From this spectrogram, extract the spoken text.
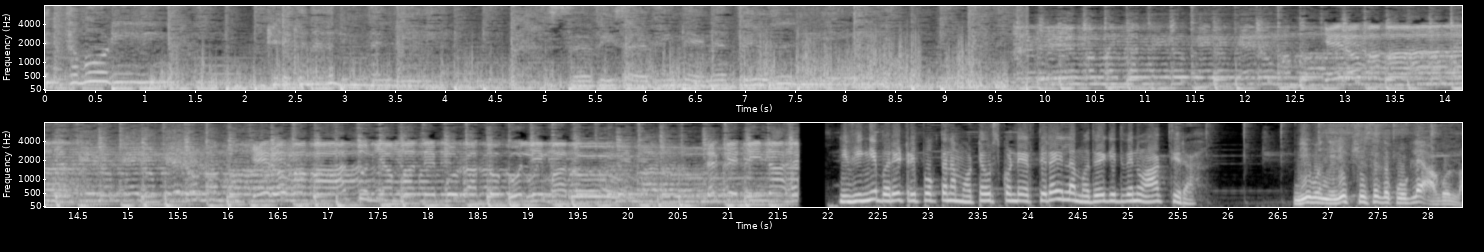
ಎಂಥ ಮೋಡಿ ಗಿಡಗಳ ನಿನ್ನಲ್ಲಿ ನೀವು ನೀವ್ ಹಿಂಗೆ ಬರೀ ಟ್ರಿಪ್ ಹೋಗ್ತಾ ನಮ್ಮ ಹೊಟ್ಟೆ ಉರ್ಸ್ಕೊಂಡೆ ಇರ್ತೀರಾ ಇಲ್ಲ ಮದ್ವೆಗಿದ್ವೇನು ಆಗ್ತೀರಾ? ನೀವು ನಿರೀಕ್ಷಿಸದ ಕೂಡಲೇ ಆಗೋಲ್ಲ.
